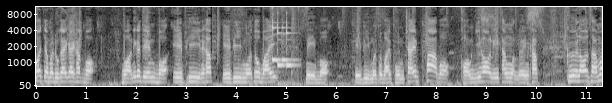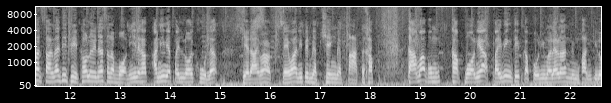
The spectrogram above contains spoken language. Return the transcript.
ก็จะมาดูใกล้ๆครับเบาะเบาะนี่ก็จะเป็นเบาะ AP นะครับ AP Motorbike นี่เบาะ AP Motorbike ผมใช้ผ้าเบาะของยี่ห้อนี้ทั้งหมดเลยนะครับ คือเราสามารถสั่งได้ที่เพจเขาเลยนะสำหรับเบาะนี้นะครับ อันนี้เนี่ยไปรอยขูดแล้วเสียดายมาก แต่ว่านี่เป็นแบบเชงแบบปาดนะครับ ถามว่าผมขับบ่อเนี้ยไปวิ่งทริปกับโกนีมาแล้วนะ 1,000 กิโล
